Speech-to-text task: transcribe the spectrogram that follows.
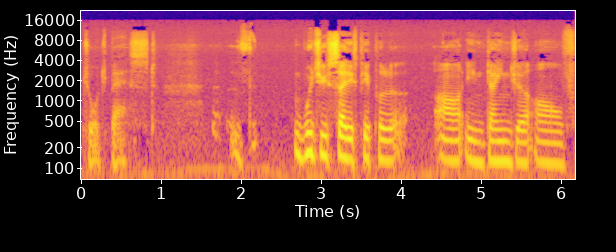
George Best, th- would you say these people are in danger of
